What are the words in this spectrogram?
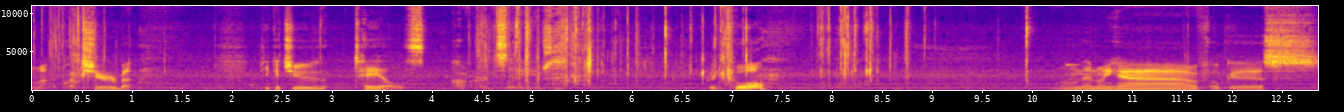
I'm not quite sure, but Pikachu tails card sleeves. Pretty cool. And then we have focus.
